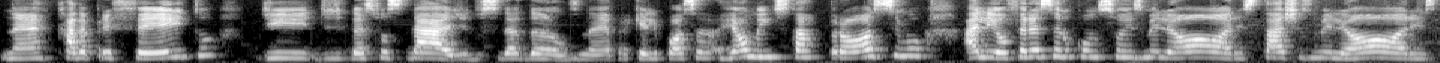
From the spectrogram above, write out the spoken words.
né, cada prefeito de, de- da sua cidade, dos cidadãos, né, para que ele possa realmente estar próximo ali, oferecendo condições melhores, taxas melhores.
